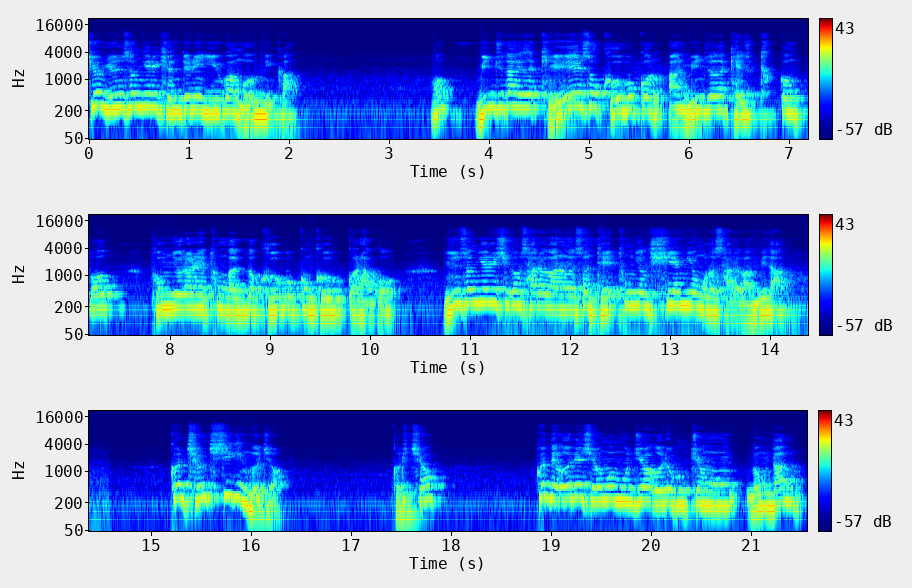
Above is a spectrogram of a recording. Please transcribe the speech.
지금 윤석열이 견디는 이유가 뭡니까? 어? 민주당에서 계속 거부권, 아니, 민주당 계속 특검법, 법률안에 통과도 거부권, 거부권 하고, 윤석열이 지금 살아가는 것은 대통령 시행령으로 살아갑니다. 그건 정치적인 거죠. 그렇죠? 근데 어제 정원 문제와 어려 국정농단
